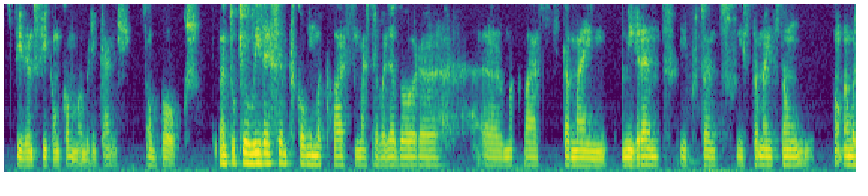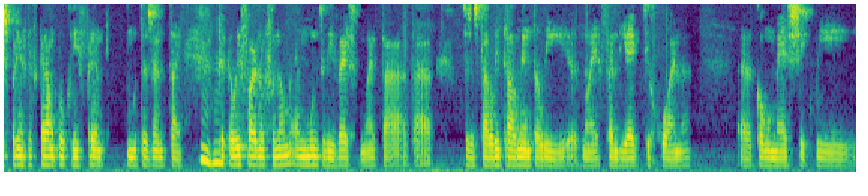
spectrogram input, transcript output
que se identificam como americanos, são poucos. Portanto, o que eu lido é sempre com uma classe mais trabalhadora, uh, uma classe também migrante e, portanto, isso também são é uma experiência se calhar um pouco diferente que muita gente tem, uhum. porque a Califórnia no fundo é muito diverso, não é? Está, está, ou seja, estar literalmente ali, não é? San Diego, Tijuana, com o México e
